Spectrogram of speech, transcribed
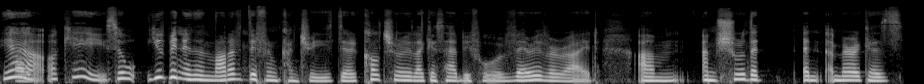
yeah, right. okay. So you've been in a lot of different countries. They're culturally, like I said before, very varied. Um, I'm sure that and America is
